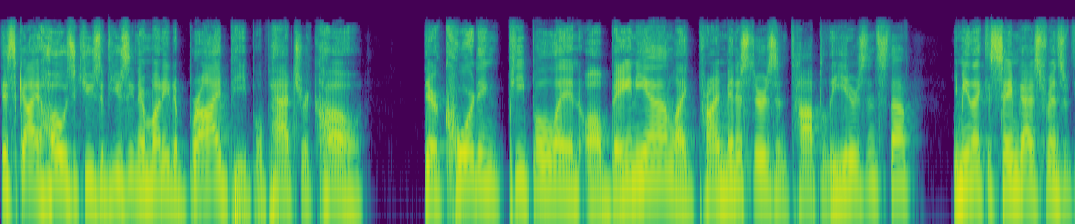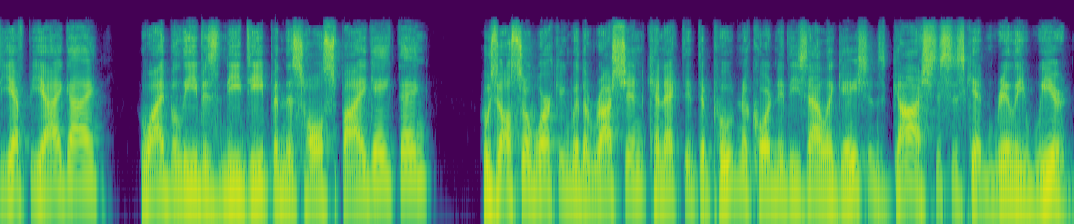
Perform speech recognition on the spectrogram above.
this guy Ho is accused of using their money to bribe people, Patrick Ho. They're courting people in Albania, like prime ministers and top leaders and stuff. You mean like the same guy's friends with the FBI guy, who I believe is knee deep in this whole Spygate thing, who's also working with a Russian connected to Putin, according to these allegations? Gosh, this is getting really weird.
